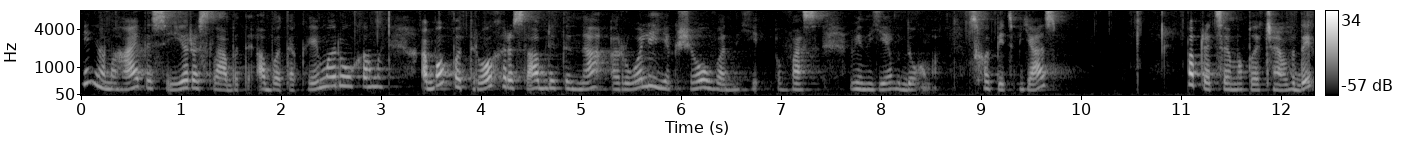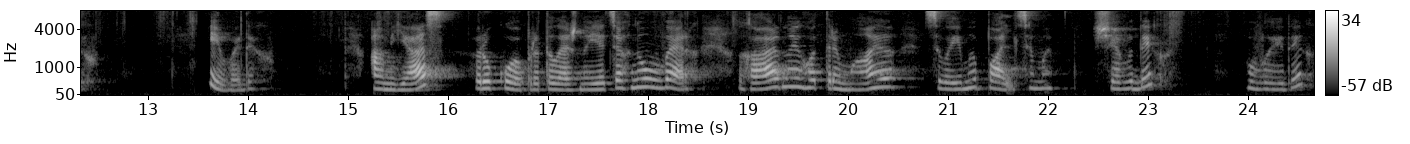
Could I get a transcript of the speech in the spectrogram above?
І намагайтеся її розслабити або такими рухами, або потрохи розслаблюйте на ролі, якщо у вас він є вдома. Схопіть м'яз, попрацюємо плечем вдих і видих. А м'яз рукою протилежною я тягну вверх, гарно його тримаю своїми пальцями. Ще вдих, видих,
